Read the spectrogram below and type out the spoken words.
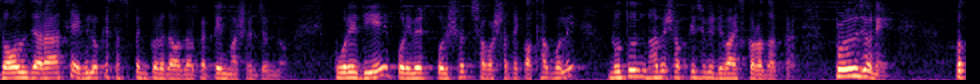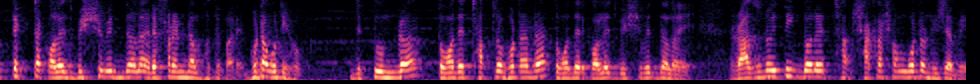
দল যারা আছে, এগুলোকে সাসপেন্ড করে দেওয়া দরকার তিন মাসের জন্য। করে দিয়ে পরিবেশ পরিষদ সবার সাথে কথা বলে নতুনভাবে সব কিছুকে ডিভাইস করা দরকার। প্রয়োজনে প্রত্যেকটা কলেজ বিশ্ববিদ্যালয় রেফারেন্ডাম হতে পারে। ভোটাভুটি হোক। যে তোমরা, তোমাদের ছাত্র ভোটাররা তোমাদের কলেজ বিশ্ববিদ্যালয়ে রাজনৈতিক দলের শাখা সংগঠন হিসাবে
